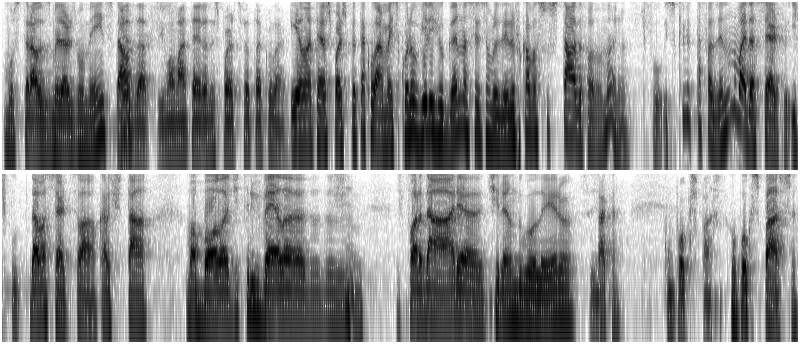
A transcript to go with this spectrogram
mostrar os melhores momentos e tal. Exato. E uma matéria no esporte espetacular. E uma matéria no esporte espetacular. Mas quando eu vi ele jogando na seleção brasileira, eu ficava assustado. Eu falava, mano, tipo, isso que ele tá fazendo não vai dar certo. E, tipo, dava certo. Sei lá, o cara chutar uma bola de trivela do, do de fora da área, tirando do goleiro, Sim. saca? Com pouco espaço. Com pouco espaço.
